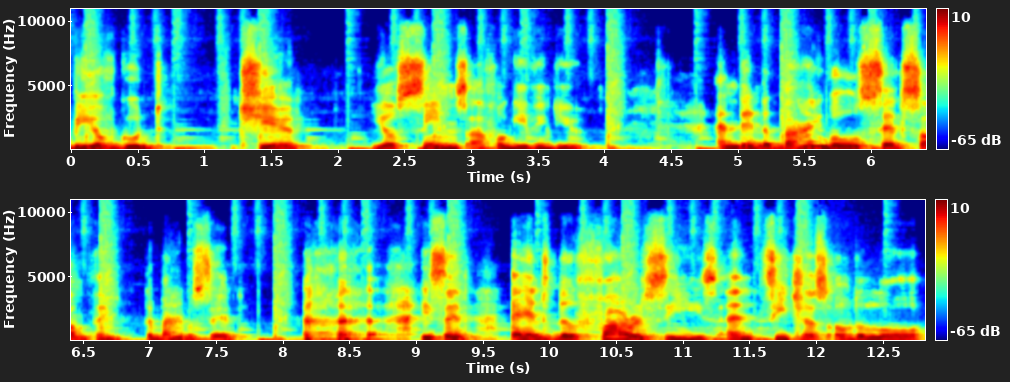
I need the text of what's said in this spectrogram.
be of good cheer, your sins are forgiven you. And then the Bible said something. The Bible said, he said, and the Pharisees and teachers of the law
